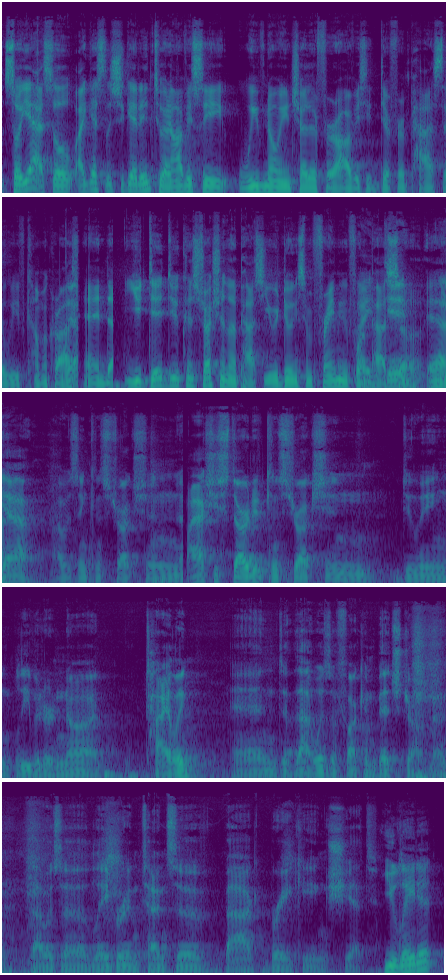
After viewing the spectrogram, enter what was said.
So yeah, so I guess let's just get into it. Obviously, we've known each other for obviously different paths that we've come across, Yeah. and uh, you did do construction in the past. You were doing some framing for I past. did. So yeah. yeah, I was in construction. I actually started construction doing, believe it or not, tiling. And that was a fucking bitch job, man. That was a labor intensive, back breaking shit. you laid it.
